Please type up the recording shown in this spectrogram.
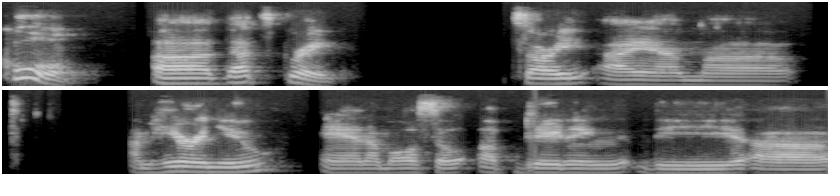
Cool. Uh, that's great. Sorry, I am. Uh, I'm hearing you, and I'm also updating the uh,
